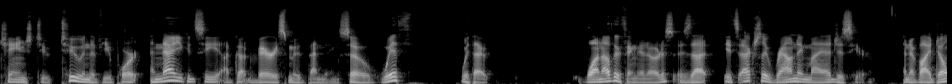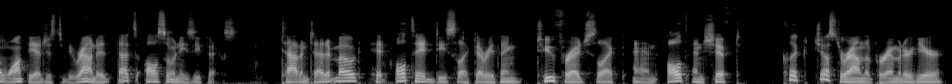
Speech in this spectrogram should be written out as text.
change to 2 in the viewport, and now you can see I've got very smooth bending. So with, without. One other thing to notice is that it's actually rounding my edges here. And if I don't want the edges to be rounded, that's also an easy fix. Tab into edit mode, hit Alt-A to deselect everything, 2 for edge select, and Alt and Shift, click just around the perimeter here,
